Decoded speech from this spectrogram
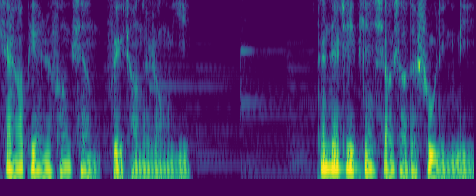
想要辨认方向非常的容易，但在这片小小的树林里，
